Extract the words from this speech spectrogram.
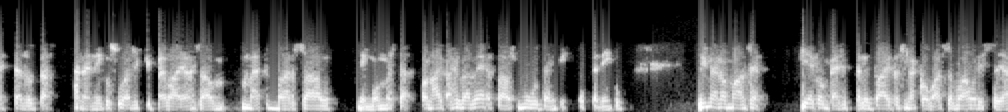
että tota, hänen niin suosikkipelaajansa on Matt Barzal, niin mun mielestä on aika hyvä vertaus muutenkin, että niin kuin nimenomaan se kiekon käsittelytaito siinä kovassa vauhdissa ja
